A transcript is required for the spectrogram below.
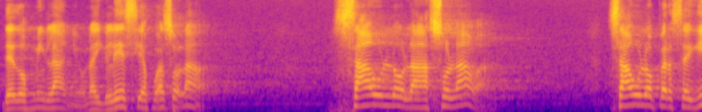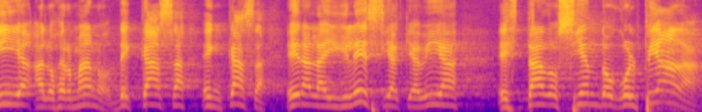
de dos mil años. La iglesia fue asolada. Saulo la asolaba. Saulo perseguía a los hermanos de casa en casa. Era la iglesia que había estado siendo golpeada.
